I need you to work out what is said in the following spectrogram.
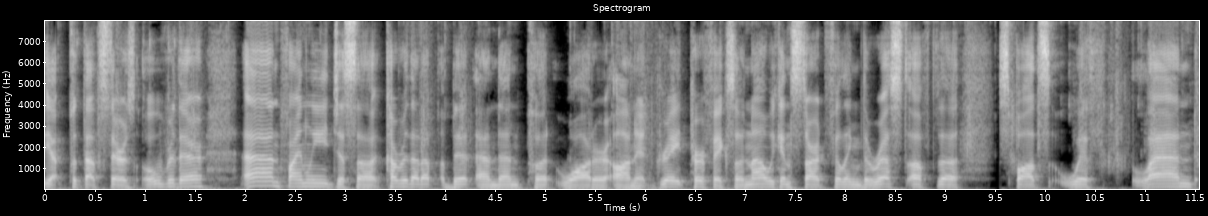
yeah, put that stairs over there. And finally, just uh, cover that up a bit and then put water on it. Great, perfect. So now we can start filling the rest of the spots with land.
